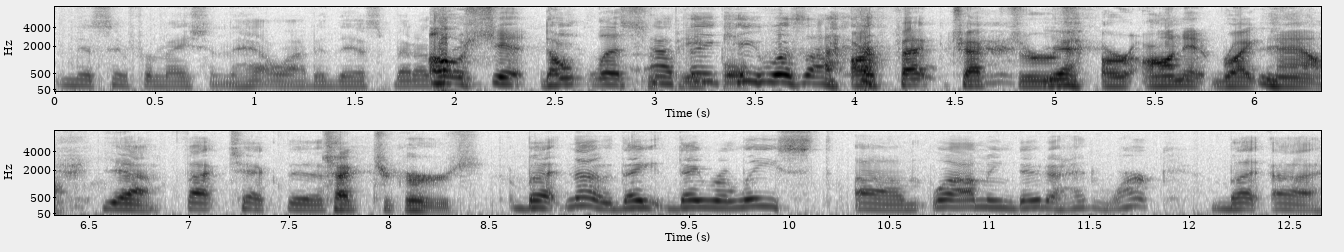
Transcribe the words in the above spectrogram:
misinformation the hell out of this. But I Oh think, shit! Don't listen, I people. think he was. Uh, Our fact checkers Yeah. are on it right now. yeah. Fact check this. Check checkers. But no, they they released. Um. Well, I mean, dude, I had work. But uh,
